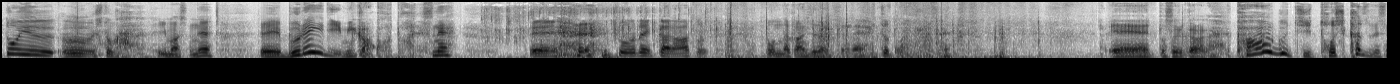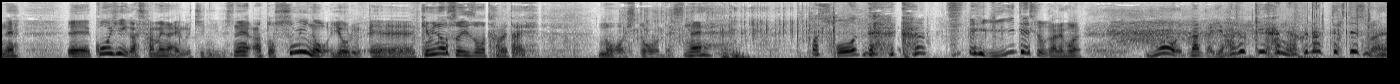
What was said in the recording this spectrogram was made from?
という人がいますね。えー、ブレイディ・ミカコとかですね。えー、それから、あと、どんな感じなんですかね。ちょっと待ってください。えー、っと、それから、川口俊和ですね。えー、コーヒーが冷めないうちにですね、あと、隅の夜、えー、君の水蔵を食べたいの人ですね。まあ、そんな感じでいいでしょうかね、もう。もう、なんか、やる気がなくなってきてしまう。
